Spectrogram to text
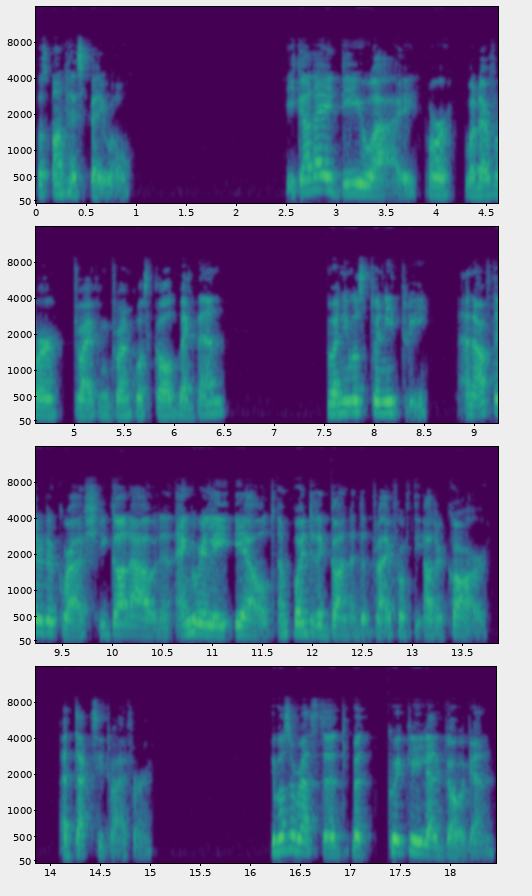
was on his payroll. He got a DUI, or whatever driving drunk was called back then, when he was 23. And after the crash, he got out and angrily yelled and pointed a gun at the driver of the other car, a taxi driver. He was arrested, but quickly let go again.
